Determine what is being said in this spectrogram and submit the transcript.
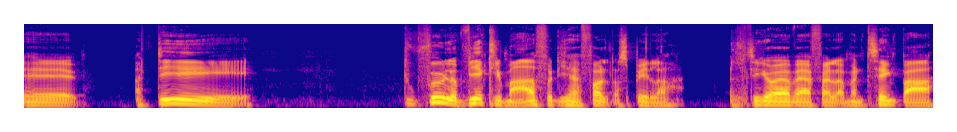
Øh, og det, du føler virkelig meget for de her folk, der spiller. Altså, det gjorde jeg i hvert fald, og man tænkte bare,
